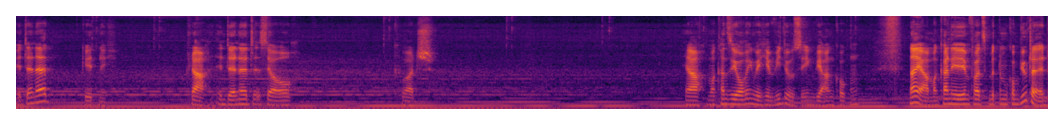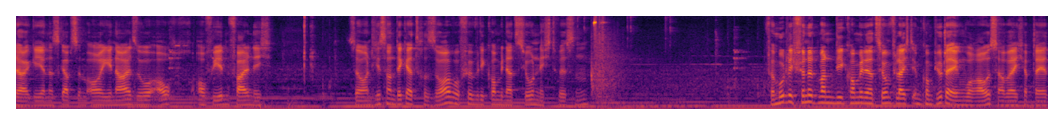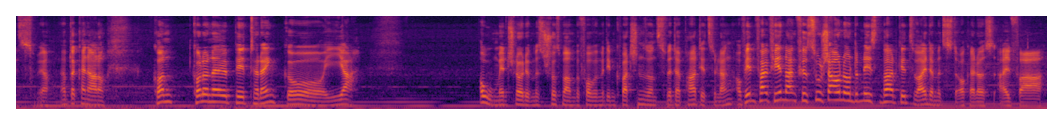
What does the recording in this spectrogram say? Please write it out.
Internet? Geht nicht. Klar, Internet ist ja auch Quatsch. Ja, man kann sich auch irgendwelche Videos irgendwie angucken. Naja, man kann hier jedenfalls mit einem Computer interagieren. Das gab es im Original so auch auf jeden Fall nicht. So, und hier ist noch ein dicker Tresor, wofür wir die Kombination nicht wissen. Vermutlich findet man die Kombination vielleicht im Computer irgendwo raus, aber ich habe da jetzt, ja, habe da keine Ahnung. Kon Colonel Petrenko, ja. Oh, Mensch, Leute, wir müssen Schluss machen, bevor wir mit ihm quatschen, sonst wird der Part hier zu lang. Auf jeden Fall vielen Dank fürs Zuschauen und im nächsten Part geht's weiter mit Stalker Lost Alpha.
